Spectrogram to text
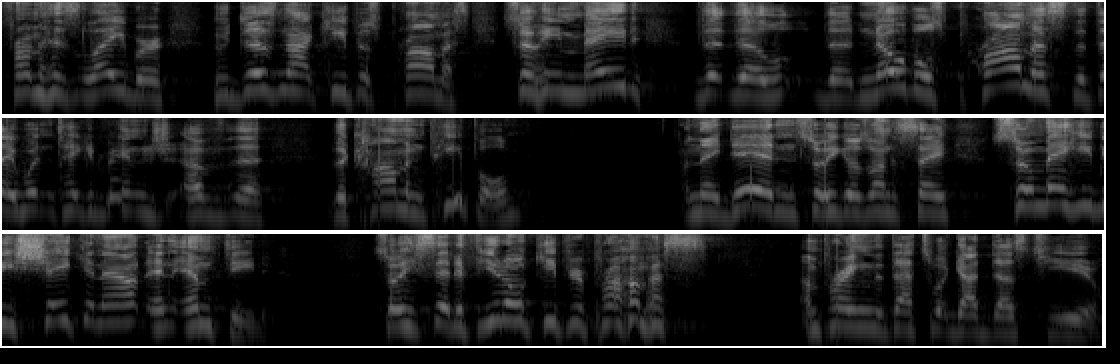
from his labor who does not keep his promise. So he made the, the, the nobles promise that they wouldn't take advantage of the, the common people. And they did. And so he goes on to say, So may he be shaken out and emptied. So he said, If you don't keep your promise, I'm praying that that's what God does to you.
